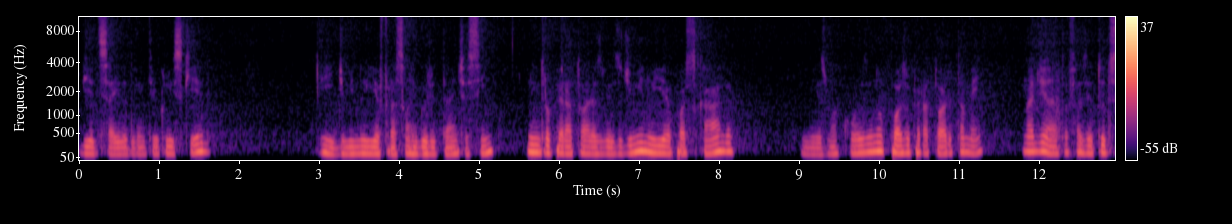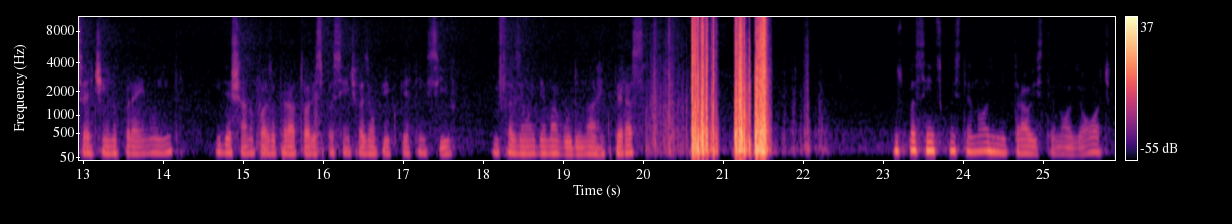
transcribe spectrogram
via de saída do ventrículo esquerdo e diminuir a fração regurgitante assim. No intraoperatório, às vezes, diminuir a pós-carga, mesma coisa. No pós-operatório também, não adianta fazer tudo certinho no pré e no intra e deixar no pós-operatório esse paciente fazer um pico hipertensivo e fazer um edema agudo na recuperação. Os pacientes com estenose mitral e estenose aórtica,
